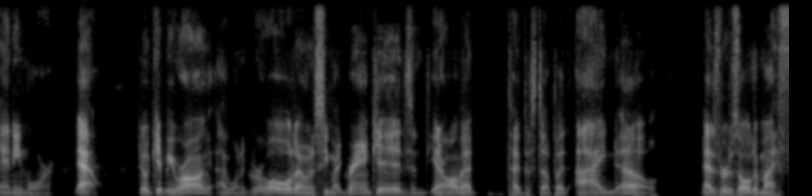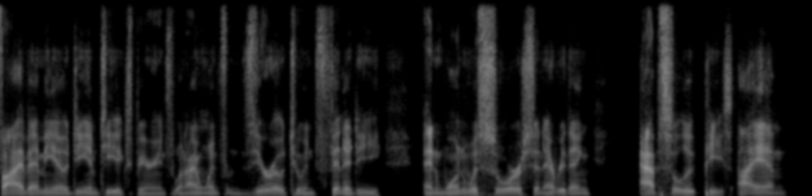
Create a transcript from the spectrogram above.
anymore. Now, don't get me wrong. I want to grow old. I want to see my grandkids and, you know, all that type of stuff. But I know as a result of my 5-MeO DMT experience, when I went from zero to infinity and one with source and everything, absolute peace. I am,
